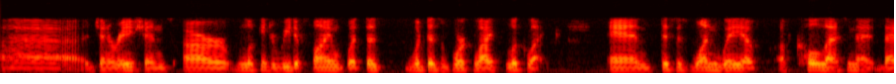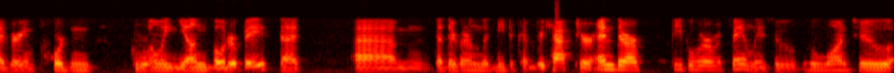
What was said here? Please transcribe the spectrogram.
uh, generations are looking to redefine what does what does work life look like, and this is one way of of coalescing that that very important growing young voter base that um, that they're going to need to recapture. And there are people who are families who, who want to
